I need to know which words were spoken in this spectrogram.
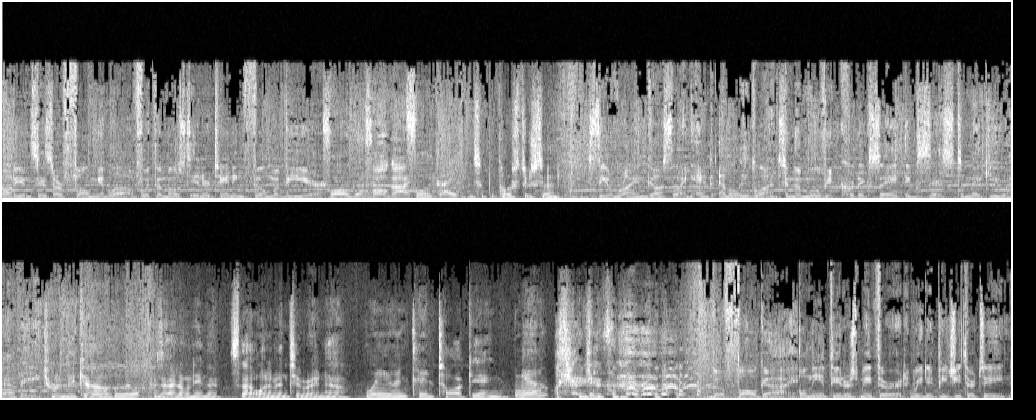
Audiences are falling in love with the most entertaining film of the year. Fall guy. Fall Guy? Fall guy. That's what the poster said. See Ryan Gosling and Emily Blunt in the movie critics say exists to make you happy. Trying to make it out? Nope. Because I don't either. It's not what I'm into right now. What are you into? Talking. Yeah. The Fall Guy. Only in theaters May 3rd. Rated PG-13.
